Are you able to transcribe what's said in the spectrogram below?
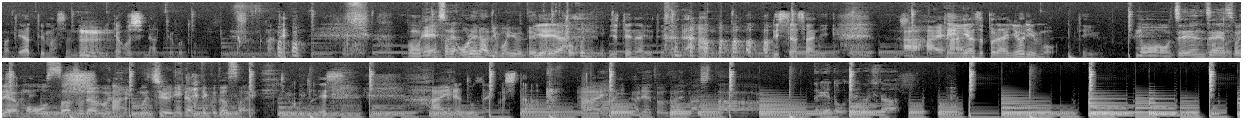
またやってますんで、うん、見てほしいなってこと ですかね。えん、えそれ俺らにも言うてる？いやいや特に？言ってない言ってないあの リスナーさんに「あはいはい、10 years プランよりも」っていう。もう全然、ね、そりゃもうおっさんのラブに夢中になってください。ということです。はい、ありがとうございました。はい、ありがとうございました。ありがとうございました。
